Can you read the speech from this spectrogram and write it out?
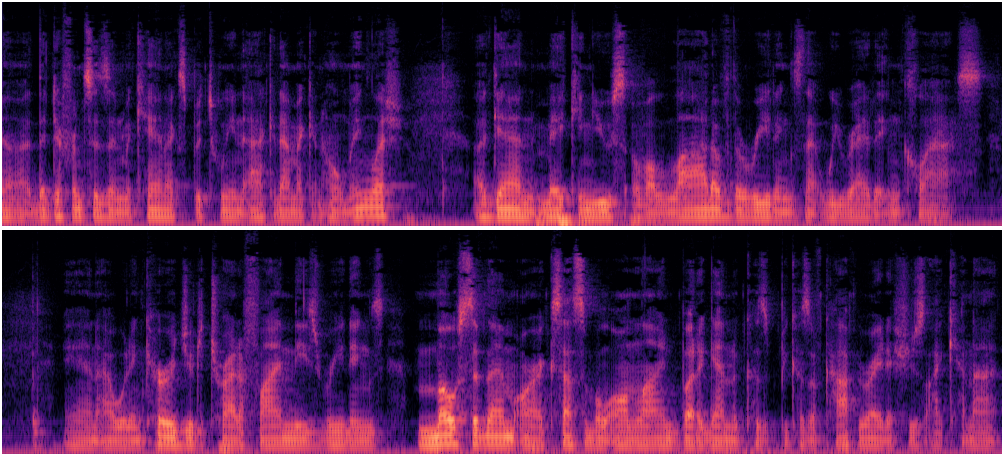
uh, the differences in mechanics between academic and home English. Again, making use of a lot of the readings that we read in class. And I would encourage you to try to find these readings. Most of them are accessible online, but again, because because of copyright issues, I cannot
